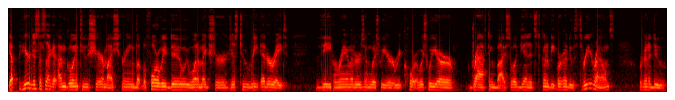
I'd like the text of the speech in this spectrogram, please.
Yep, here in just a second, I'm going to share my screen. But before we do, we want to make sure just to reiterate the parameters in which we are record, which we are drafting by. So again, it's going to be we're going to do three rounds. We're going to do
